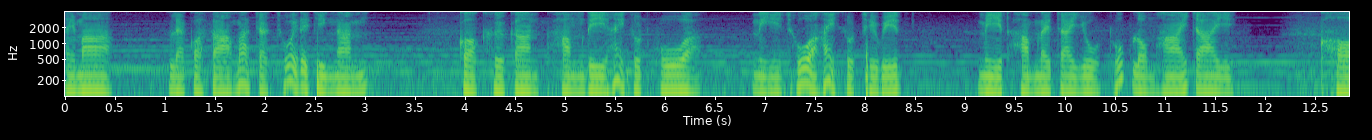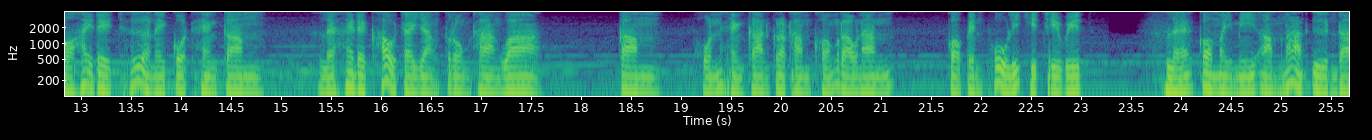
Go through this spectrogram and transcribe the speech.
ให้มาก และก็สามารถจะช่วยได้จริงนั้น ก็คือการทำดีให้สุดขั้วหนีชั่วให้สุดชีวิต มีธรรมในใจอยู่ทุกลมหายใจ ขอให้ได้เชื่อในกฎแห่งกรรม และให้ได้เข้าใจอย่างตรงทางว่า กรรมผลแห่งการกระทำของเรานั้น ก็เป็นผู้ลิขิตชีวิต และก็ไม่มีอำนาจอื่นใด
